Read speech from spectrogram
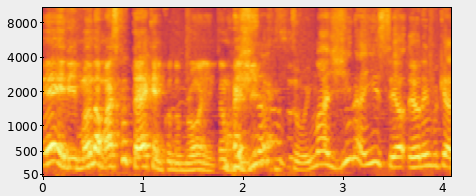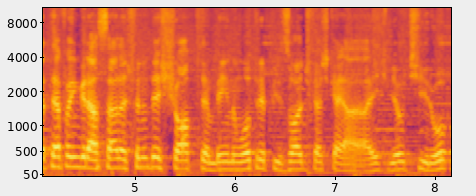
É, ele manda mais que o técnico do Brony. Então imagina Exato, isso. Imagina isso. Eu, eu, lembro que até foi engraçado, acho que foi no The Shop também, num outro episódio que acho que a HBO tirou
